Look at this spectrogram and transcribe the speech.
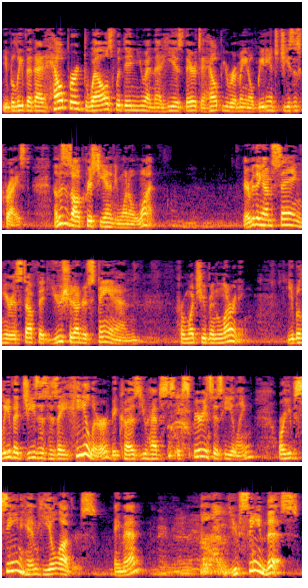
You believe that that helper dwells within you and that he is there to help you remain obedient to Jesus Christ. Now this is all Christianity 101. Everything I'm saying here is stuff that you should understand from what you've been learning. You believe that Jesus is a healer because you have experienced his healing or you've seen him heal others. Amen? Amen? You've seen this.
